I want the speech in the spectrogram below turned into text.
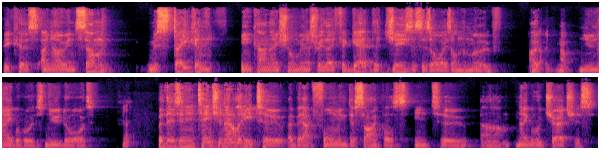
Because I know in some mistaken incarnational ministry, they forget that Jesus is always on the move, opening up new neighborhoods, new doors. But there's an intentionality too about forming disciples into um, neighborhood churches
